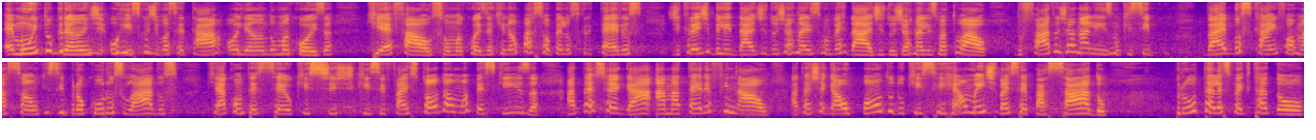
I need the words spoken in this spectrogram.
é muito grande o risco de você estar tá olhando uma coisa que é falsa, uma coisa que não passou pelos critérios de credibilidade do jornalismo verdade, do jornalismo atual, do fato jornalismo que se vai buscar informação, que se procura os lados que aconteceu, que se, que se faz toda uma pesquisa até chegar à matéria final, até chegar ao ponto do que se realmente vai ser passado para o telespectador,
